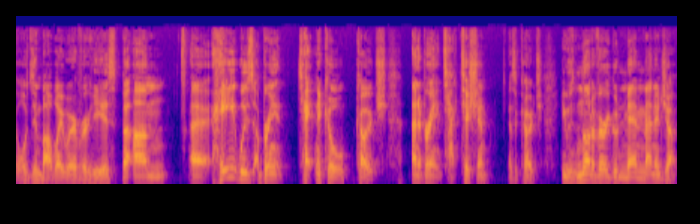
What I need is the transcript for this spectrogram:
or Zimbabwe, wherever he is. But um, uh, he was a brilliant technical coach and a brilliant tactician as a coach. He was not a very good man manager.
